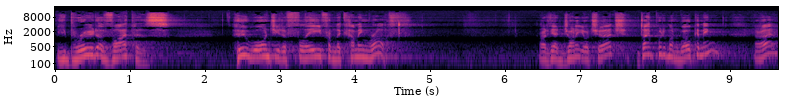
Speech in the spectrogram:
You brood of vipers, who warned you to flee from the coming wrath? Right, if you had John at your church, don't put him on welcoming, all right?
